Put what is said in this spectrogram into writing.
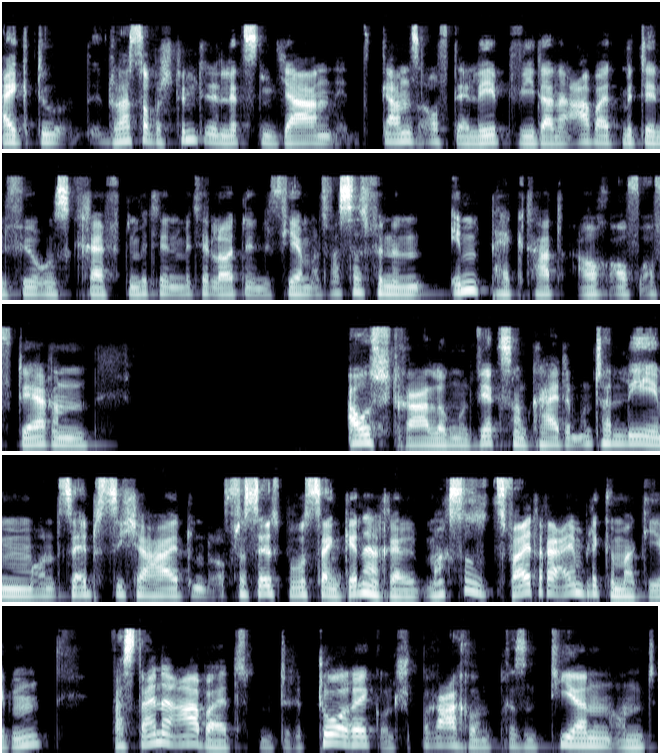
Ike, du, du hast doch bestimmt in den letzten Jahren ganz oft erlebt, wie deine Arbeit mit den Führungskräften, mit den, mit den Leuten in den Firmen, also was das für einen Impact hat, auch auf, auf deren Ausstrahlung und Wirksamkeit im Unternehmen und Selbstsicherheit und auf das Selbstbewusstsein generell. Magst du so zwei, drei Einblicke mal geben, was deine Arbeit mit Rhetorik und Sprache und Präsentieren und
